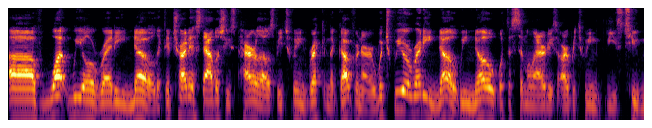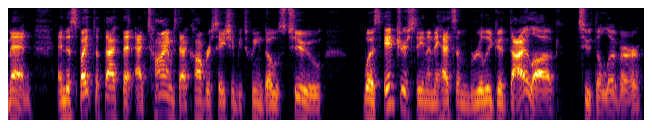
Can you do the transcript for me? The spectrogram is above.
of what we already know. Like they try to establish these parallels between Rick and the governor, which we already know. We know what the similarities are between these two men. And despite the fact that at times that conversation between those two was interesting and they had some really good dialogue to deliver,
